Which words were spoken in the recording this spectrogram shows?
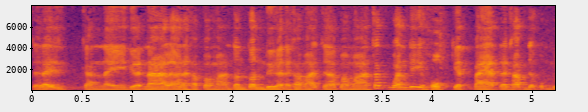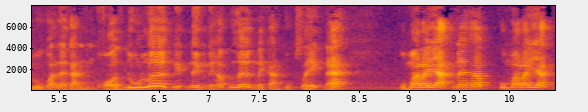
จะได้กันในเดือนหน้าแล้วนะครับ ประมาณต้นต้นเดือนนะครับอาจจะประมาณสักวันที่ 6 7 8นะครับเดี๋ยวผมดูก่อนแล้วกันผมขอดูเลิกนิดนึงนะครับเลิกในการปลุกเสกนะกุมารยักษ์นะครับ กุมารยักษ์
